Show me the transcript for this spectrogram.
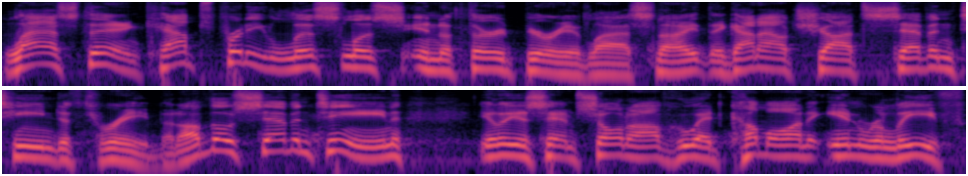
Last thing, Caps pretty listless in the third period last night. They got outshot 17 to 3. But of those 17, Ilya Samsonov, who had come on in relief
